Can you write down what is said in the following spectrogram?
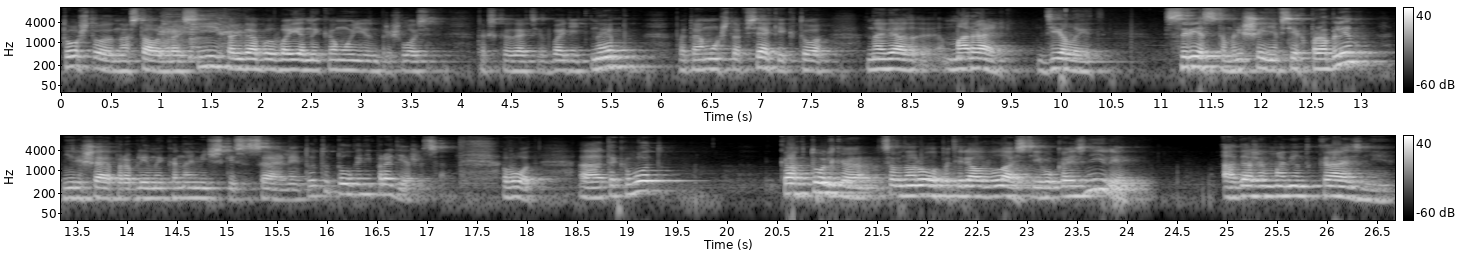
то, что настало в России, когда был военный коммунизм, пришлось, так сказать, вводить НЭП, потому что всякий, кто навяз... мораль делает средством решения всех проблем, не решая проблемы экономические, социальные, то тут долго не продержится. Вот. А, так вот, как только Савонарола потерял власть его казнили, а даже в момент казни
